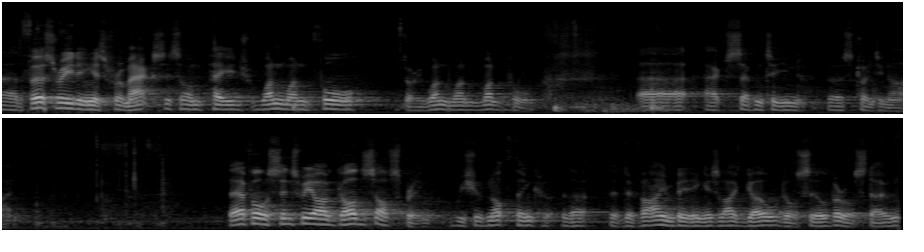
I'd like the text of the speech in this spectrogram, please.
Uh, the first reading is from Acts. It's on page 114, sorry, 1114, uh, Acts 17, verse 29. Therefore, since we are God's offspring, we should not think that the divine being is like gold or silver or stone,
